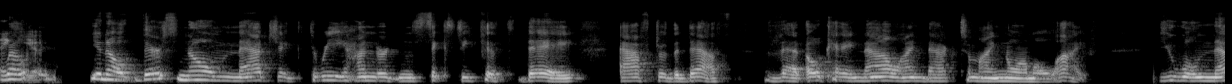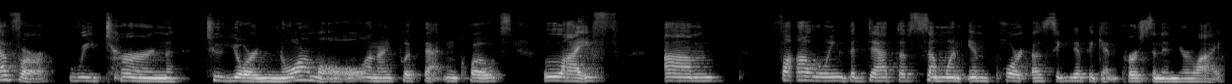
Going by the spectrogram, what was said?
thank well, you you know there's no magic 365th day after the death that okay now i'm back to my normal life you will never return to your normal and i put that in quotes life um, following the death of someone import a significant person in your life.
